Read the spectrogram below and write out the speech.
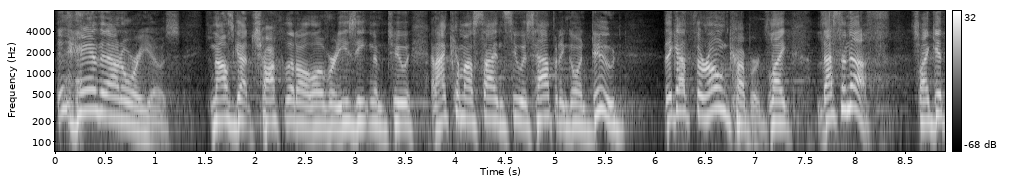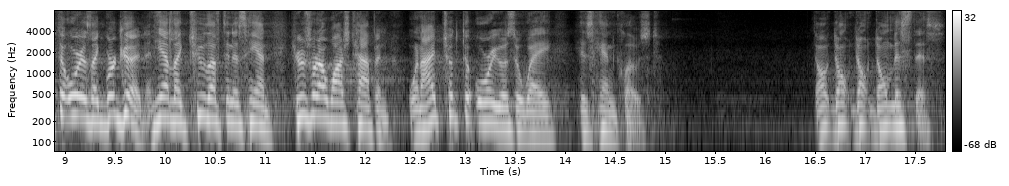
He's handing out Oreos. Mouth's got chocolate all over. He's eating them too. And I come outside and see what's happening, going, dude, they got their own cupboards. Like, that's enough. So I get the Oreos, like, we're good. And he had like two left in his hand. Here's what I watched happen. When I took the Oreos away, his hand closed. Don't, don't, don't, don't miss this.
